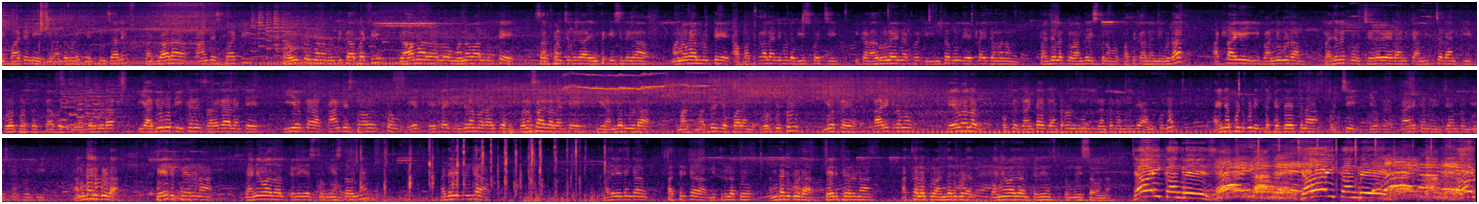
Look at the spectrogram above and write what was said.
ఈ పార్టీని మీరందరూ కూడా గెలిపించాలి. తద్వారా కాంగ్రెస్ పార్టీ ప్రభుత్వం మనం ఉంది కాబట్టి గ్రామాలలో మన వాళ్ళు ఉంటే సర్పంచులుగా ఎంపీటీసీలుగా మన వాళ్ళు ఉంటే ఆ పథకాలన్నీ కూడా తీసుకొచ్చి ఇక్కడ అర్హులైనటువంటి ఇంతకుముందు ఎట్లయితే మనం ప్రజలకు అందిస్తున్నామో పథకాలన్నీ కూడా అట్లాగే ఇవన్నీ కూడా ప్రజలకు చేరవేయడానికి అందించడానికి తోడ్పడుతుంది కాబట్టి మీరందరూ కూడా ఈ అభివృద్ధి ఇట్లనే జరగాలంటే ఈ యొక్క కాంగ్రెస్ ప్రభుత్వం ఎట్లయితే ఇందిరమ్మ రాజ్యం కొనసాగాలంటే మీరందరూ కూడా మాకు మద్దతు చెప్పాలని కోరుకుంటూ ఈ యొక్క కార్యక్రమం కేవలం ఒక గంట గంట రెండు మూడు గంటల ముందే అనుకున్నాం. అయినప్పటికీ కూడా ఇంత పెద్ద ఎత్తున వచ్చి ఈ యొక్క కార్యక్రమం విజయవంతం చేసినటువంటి అందరూ కూడా పేరు పేరున ధన్యవాదాలు తెలియజేస్తూ ముగిస్తూ ఉన్నా. అదేవిధంగా అదేవిధంగా పత్రికా మిత్రులకు అందరూ కూడా పేరు పేరున అక్కలకు అందరూ కూడా ధన్యవాదాలు తెలియజేసుకుంటూ ముగిస్తా ఉన్నా. జై కాంగ్రెస్! జై కాంగ్రెస్!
